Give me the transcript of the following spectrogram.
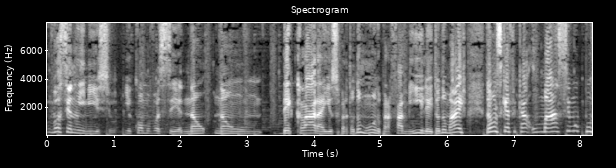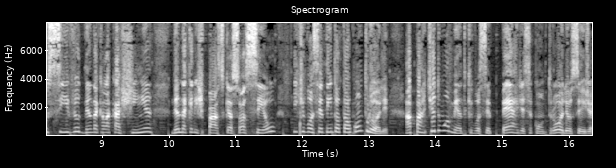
você no início, e como você não, não declara isso pra todo mundo, pra família e tudo mais, então você quer ficar o máximo possível dentro daquela caixinha, dentro daquele espaço que é só seu e que você tem total controle. A partir do momento que você perde esse controle, ou seja,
